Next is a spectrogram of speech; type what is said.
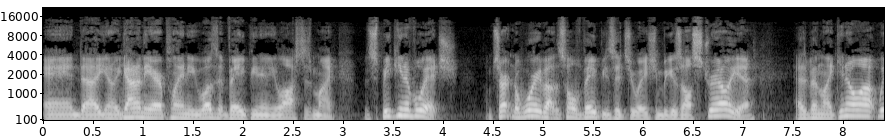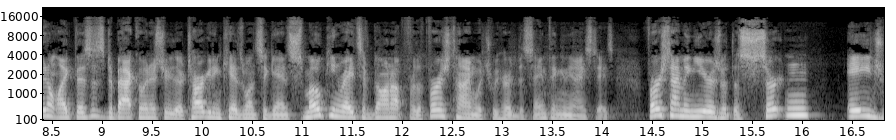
and uh, you know he got on the airplane, he wasn't vaping, and he lost his mind. Speaking of which, I'm starting to worry about this whole vaping situation because Australia has been like, you know what, we don't like this. This is the tobacco industry. They're targeting kids once again. Smoking rates have gone up for the first time, which we heard the same thing in the United States. First time in years with a certain age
